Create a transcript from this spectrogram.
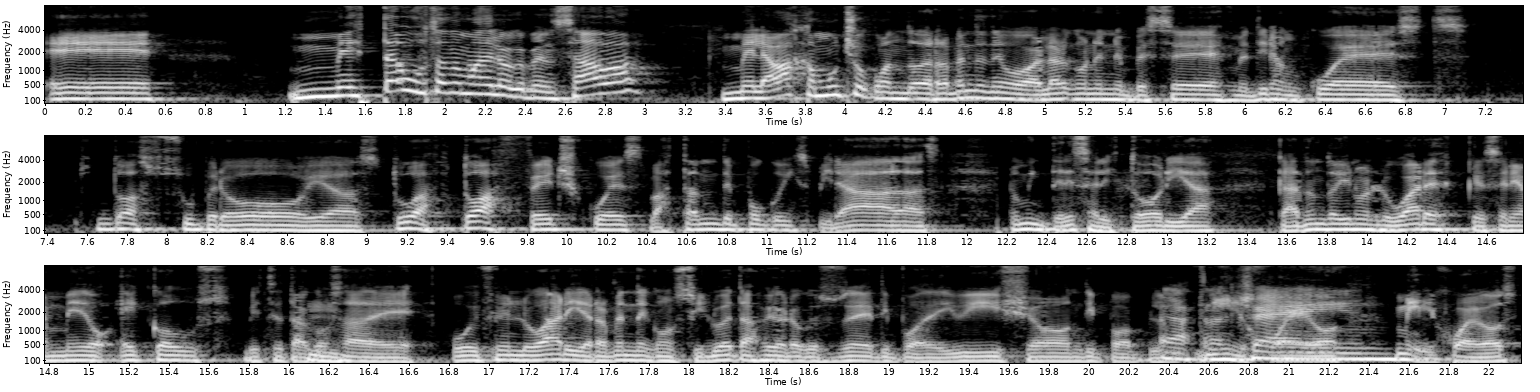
Eh, me está gustando más de lo que pensaba, me la baja mucho cuando de repente tengo que hablar con NPCs, me tiran quests. Son todas súper obvias, todas, todas fetch quests bastante poco inspiradas. No me interesa la historia. Cada tanto hay unos lugares que serían medio echoes, ¿viste? Esta cosa de, uy, fui a un lugar y de repente con siluetas veo lo que sucede, tipo de Division, tipo la- Astral mil Chain. juegos, mil juegos.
